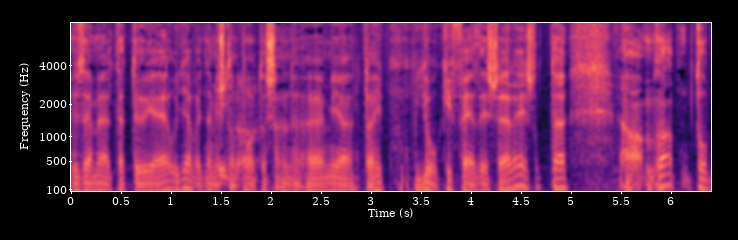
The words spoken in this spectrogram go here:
üzemeltetője, ugye, vagy nem is tudom pontosan mi a, a jó kifejezés erre, és ott az autó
